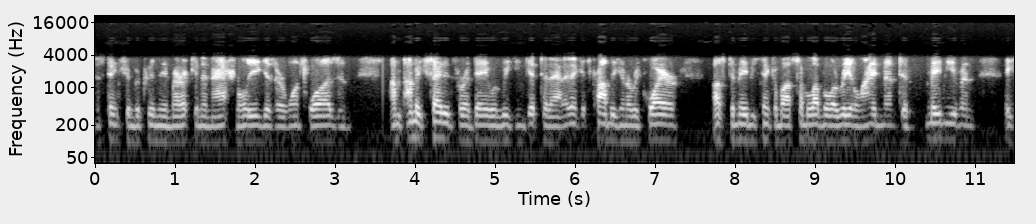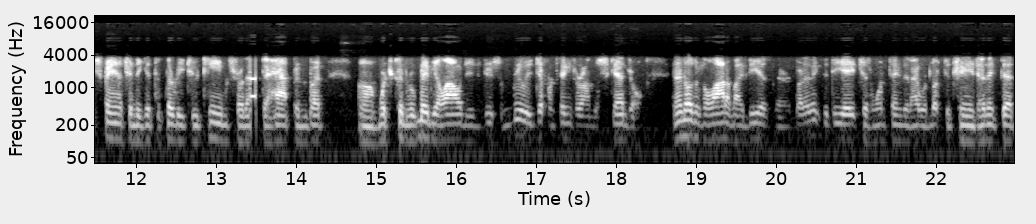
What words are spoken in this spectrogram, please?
distinction between the American and National League as there once was, and I'm I'm excited for a day when we can get to that. I think it's probably going to require us to maybe think about some level of realignment and maybe even expansion to get to 32 teams for that to happen, but um, which could maybe allow you to do some really different things around the schedule. And I know there's a lot of ideas there, but I think the DH is one thing that I would look to change. I think that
